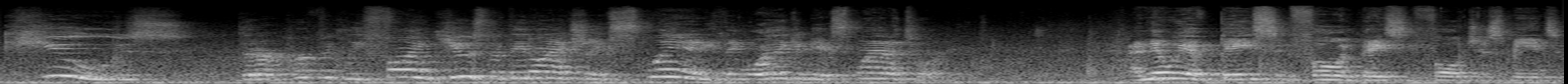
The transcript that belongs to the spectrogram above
cues that are perfectly fine cues, but they don't actually explain anything, or they can be explanatory. And then we have base and full, and base and full just means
